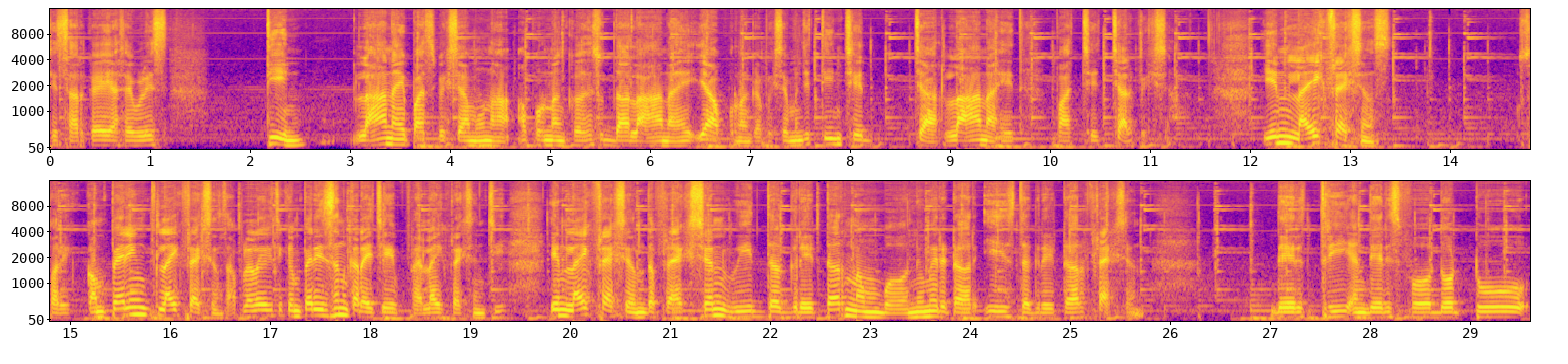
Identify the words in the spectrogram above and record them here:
छेद सारखं आहे. अशा वेळेस तीन लहान आहे पाचपेक्षा म्हणून हा अपूर्णांक हे सुद्धा लहान आहे. या अपूर्णांकापेक्षा म्हणजे तीन छेद चार लहान आहेत पाच छेद चारपेक्षा. In like fractions sorry comparing like fractions आपल्याला याची कंपॅरिझन करायची लाईक फ्रॅक्शनची in like fraction the fraction with the greater number numerator is the greater fraction there is 3 and there is 4 though two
